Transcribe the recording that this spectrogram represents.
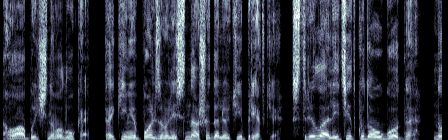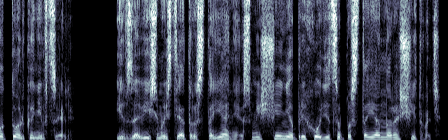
А у обычного лука такими пользовались наши далекие предки. Стрела летит куда угодно, но только не в цель. И в зависимости от расстояния смещение приходится постоянно рассчитывать,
